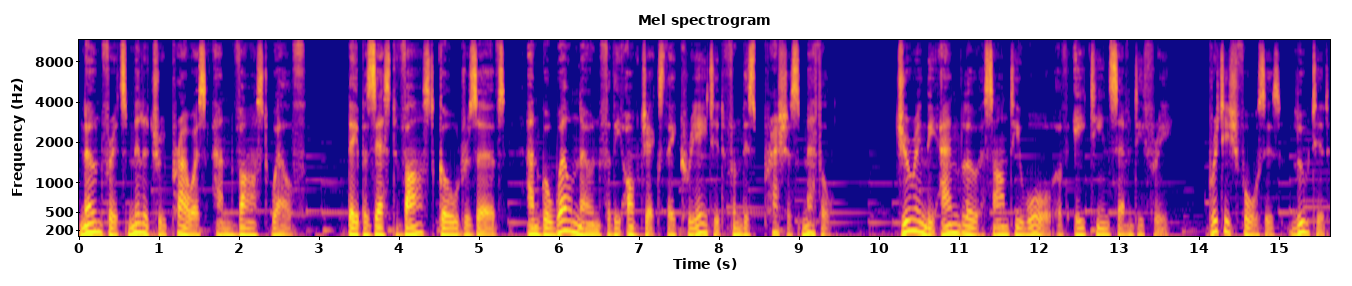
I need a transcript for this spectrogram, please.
known for its military prowess and vast wealth. They possessed vast gold reserves and were well known for the objects they created from this precious metal. During the Anglo-Asante War of 1873, British forces looted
